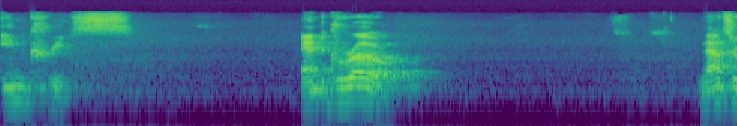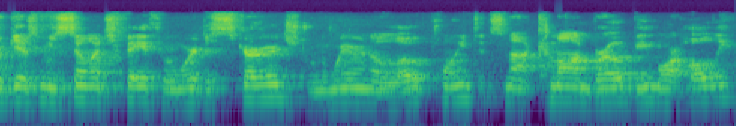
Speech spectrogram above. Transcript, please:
increase and grow. And that's what gives me so much faith when we're discouraged, when we're in a low point. It's not, come on, bro, be more holy,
